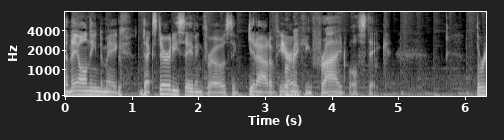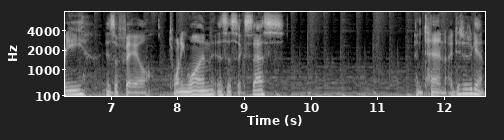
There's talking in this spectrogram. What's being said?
and they all need to make dexterity saving throws to get out of here. we're making fried wolf steak. Three is a fail. 21 is a success. And 10, I did it again.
